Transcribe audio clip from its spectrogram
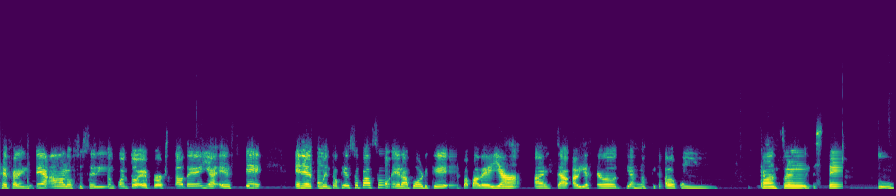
referente a lo sucedido en cuanto al burst out de ella es que en el momento que eso pasó era porque el papá de ella había sido diagnosticado con cáncer stage 2.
